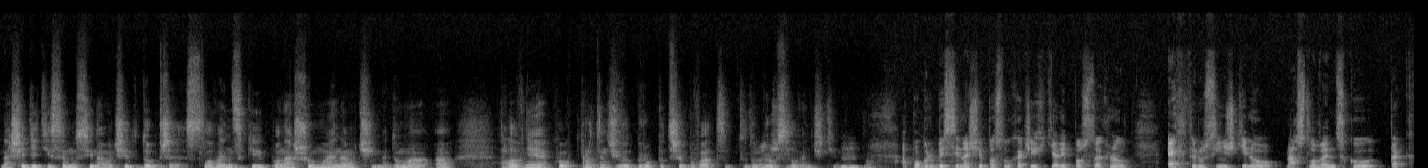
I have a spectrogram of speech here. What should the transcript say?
naše děti se musí naučit dobře slovensky, po našemu je naučíme doma a hlavně jako pro ten život budou potřebovat tu dobrou slovenštinu. Mm. No. A pokud by si naši posluchači chtěli poslechnout echt rusínštinu na Slovensku, tak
